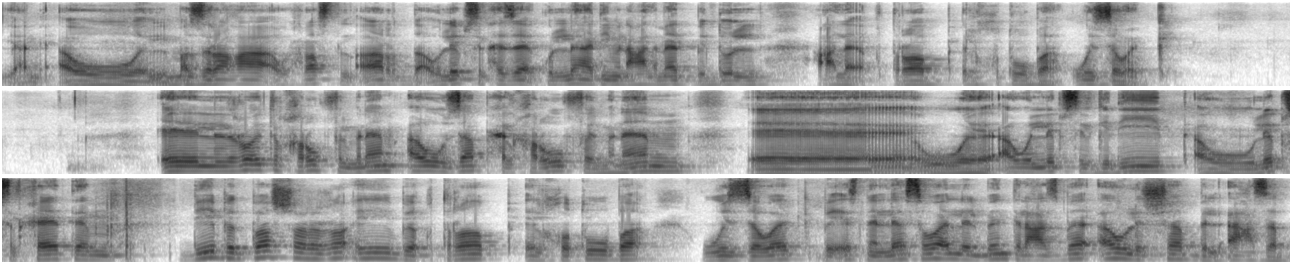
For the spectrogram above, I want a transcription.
يعني أو المزرعة أو حراسة الأرض أو لبس الحذاء كلها دي من علامات بتدل على اقتراب الخطوبة والزواج. رؤية الخروف في المنام أو ذبح الخروف في المنام أو اللبس الجديد أو لبس الخاتم دي بتبشر الرأي باقتراب الخطوبة والزواج بإذن الله سواء للبنت العزباء أو للشاب الأعزب.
